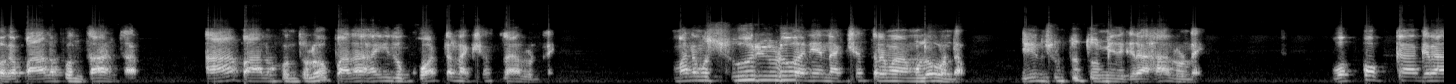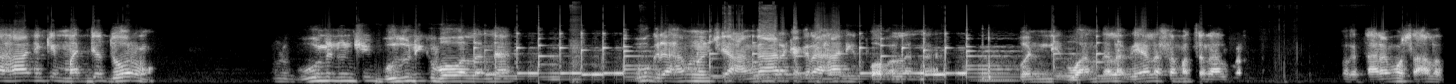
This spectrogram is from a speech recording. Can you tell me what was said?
ఒక పాలపుంత అంటారు. ఆ పాలపుంతలో పదహైదు కోట్ల నక్షత్రాలు ఉన్నాయి. మనము సూర్యుడు అనే నక్షత్రమాములో ఉండం. దీని చుట్టూ తొమ్మిది గ్రహాలు ఉన్నాయి. ఒక్కొక్క గ్రహానికి మధ్య దూరం. ఇప్పుడు భూమి నుంచి బుధునికి పోవాలన్నా భూగ్రహం నుంచి అంగారక గ్రహానికి పోవాలన్నా కొన్ని వందల వేల సంవత్సరాలు పడతాయి ఒక తరము సాలం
